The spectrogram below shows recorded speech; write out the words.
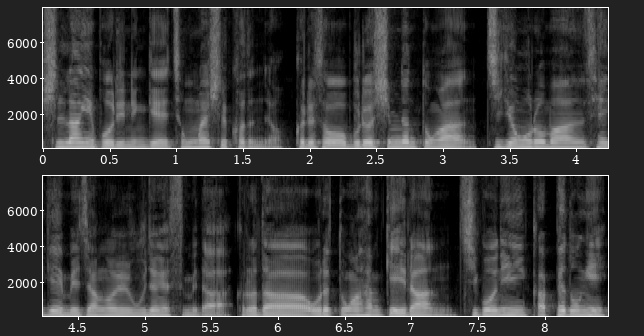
신랑이 버리는 게 정말 싫거든요. 그래서 무려 10년 동안 직영으로만 3개 매장을 운영했습니다. 그러다 오랫동안 함께 일한 직원이 카페동이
